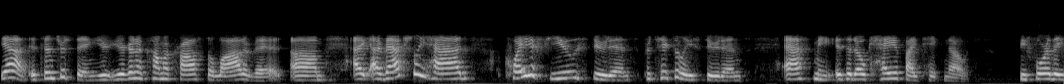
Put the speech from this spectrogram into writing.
yeah, it's interesting. You're, you're going to come across a lot of it. Um, I, I've actually had quite a few students, particularly students, ask me, "Is it okay if I take notes?" Before they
